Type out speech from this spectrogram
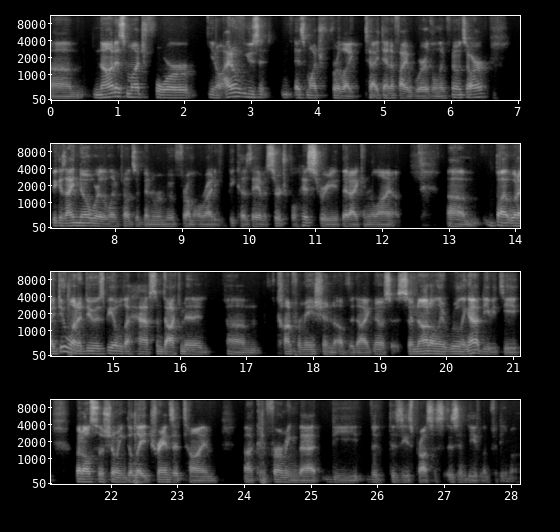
Um, not as much for you know, I don't use it as much for like to identify where the lymph nodes are because I know where the lymph nodes have been removed from already because they have a surgical history that I can rely on. Um, but what I do want to do is be able to have some documented um, confirmation of the diagnosis. So not only ruling out DVT, but also showing delayed transit time, uh, confirming that the the disease process is indeed lymphedema.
